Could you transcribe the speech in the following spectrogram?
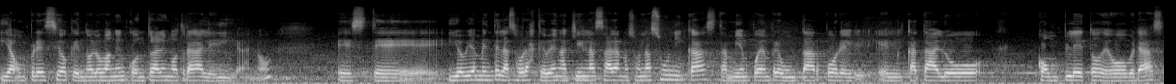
y a un precio que no lo van a encontrar en otra galería. ¿no? Este, y obviamente las obras que ven aquí en la sala no son las únicas, también pueden preguntar por el, el catálogo completo de obras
